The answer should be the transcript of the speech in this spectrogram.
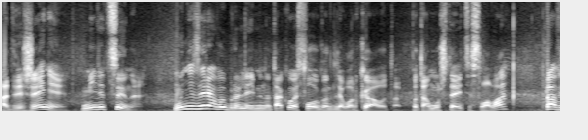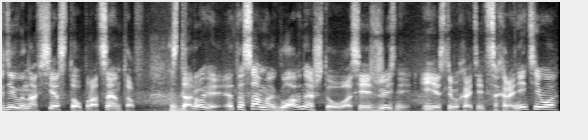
а движение – медицина – мы не зря выбрали именно такой слоган для воркаута, потому что эти слова правдивы на все 100%. Здоровье – это самое главное, что у вас есть в жизни, и если вы хотите сохранить его,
